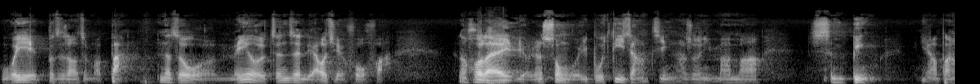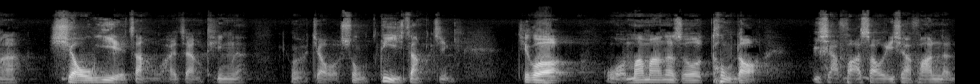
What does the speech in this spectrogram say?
我也不知道怎么办。那时候我没有真正了解佛法，那后来有人送我一部《地藏经》，他说你妈妈生病，你要帮她消业障。我还这样听了，我叫我送《地藏经》，结果我妈妈那时候痛到一下发烧，一下发冷，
